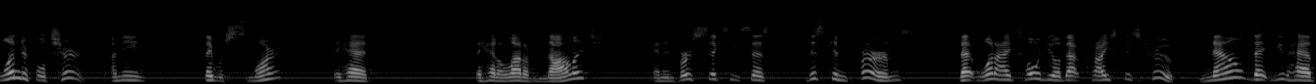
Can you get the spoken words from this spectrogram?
wonderful church. I mean, they were smart. They had they had a lot of knowledge. And in verse 6 he says, This confirms that what I told you about Christ is true now that you have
